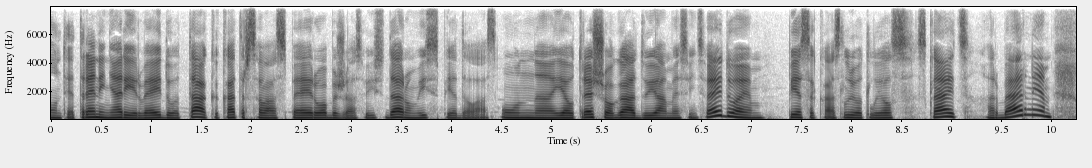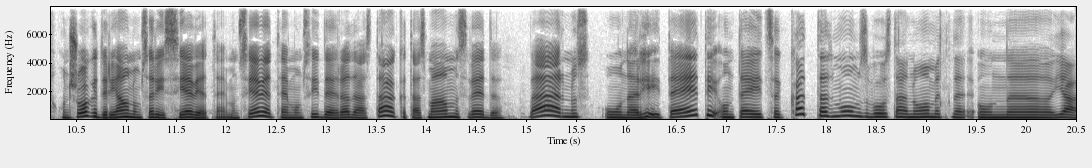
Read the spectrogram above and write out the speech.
Un tie treniņi arī ir veidoti tā, ka katrs savā spēja robežās visu dara un viss piedalās. Un uh, jau trešo gadu, jā, mēs viņus veidojam piesakās ļoti liels skaits ar bērniem. Un šogad ir jaunums arī sievietēm. Un sievietēm mums ideja radās tā, ka tās mammas veda bērnus un arī tēti un teica, kad tad mums būs tā nometne. Un, jā,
